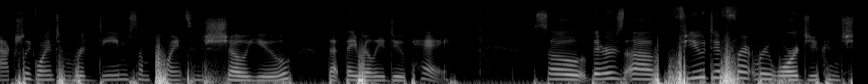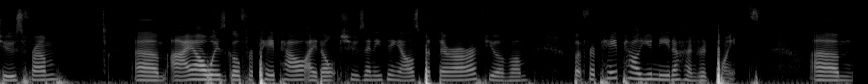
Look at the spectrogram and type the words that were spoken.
actually going to redeem some points and show you that they really do pay. So there's a few different rewards you can choose from. Um, I always go for PayPal. I don't choose anything else, but there are a few of them. But for PayPal, you need 100 points. Um,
